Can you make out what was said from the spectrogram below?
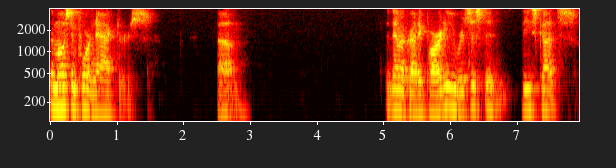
the most important actors. Um, the Democratic Party resisted these cuts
